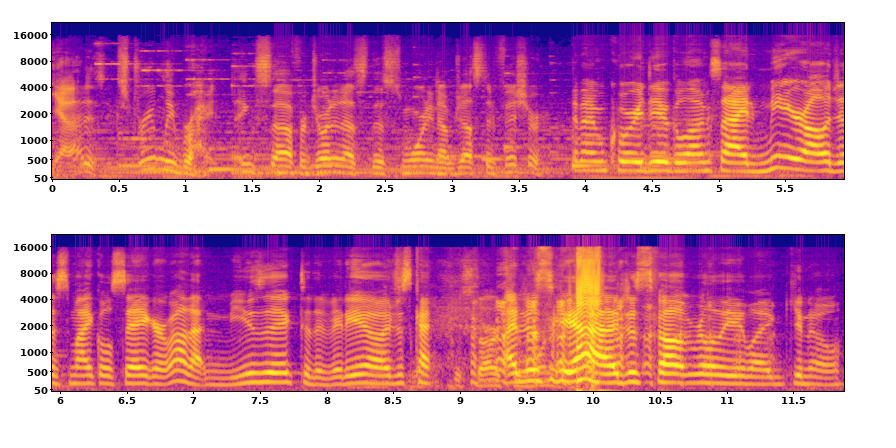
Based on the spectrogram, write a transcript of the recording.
Yeah, that is extremely bright. Thanks uh, for joining us this morning. I'm Justin Fisher. And I'm Corey Duke alongside meteorologist Michael Sager. Wow, that music to the video, I just kind of, I just, yeah, it just felt really like, you know,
